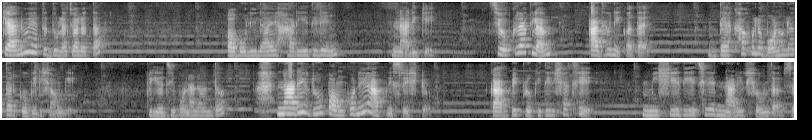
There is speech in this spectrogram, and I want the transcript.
কেন এত দোলাচলতা? অবলীলায় হারিয়ে দিলেন নারীকে। চোখ রাখলাম আধুনিকতায়। দেখা হলো বনলতার কবির সঙ্গে। প্রিয় জীবনানন্দ, নারীর রূপ অঙ্কনে আপনি শ্রেষ্ঠ। কাব্যে প্রকৃতির সাথে মিশিয়ে দিয়েছিলেন নারীর সৌন্দর্য।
